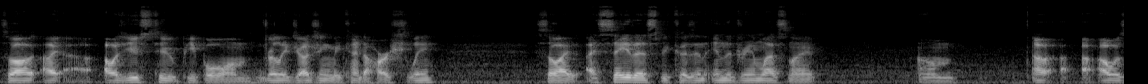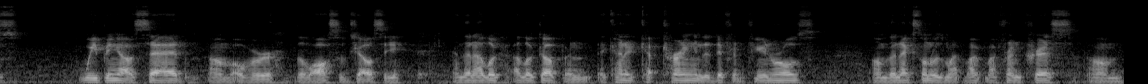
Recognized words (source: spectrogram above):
so I, I, I was used to people um, really judging me kind of harshly. So I, I say this because in, in the dream last night, um, I, I, I was weeping, I was sad um, over the loss of Chelsea. And then I look, I looked up and it kind of kept turning into different funerals. Um, the next one was my, my, my friend Chris, um,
